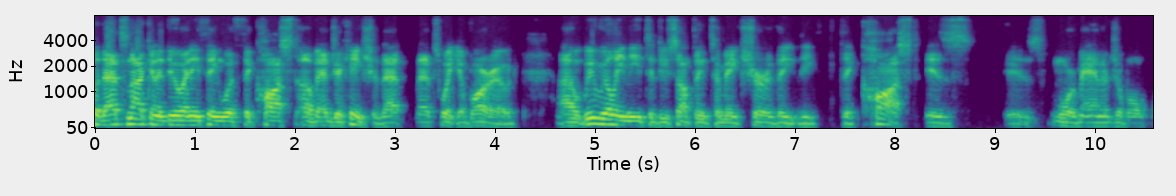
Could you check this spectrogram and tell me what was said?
but that's not going to do anything with the cost of education. That that's what you borrowed. Uh, we really need to do something to make sure the the the cost is is more manageable.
